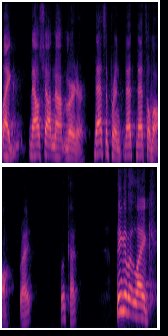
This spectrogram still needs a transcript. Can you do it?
like thou shalt not murder. That's a print, that, that's a law, right? Okay. Think of it like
